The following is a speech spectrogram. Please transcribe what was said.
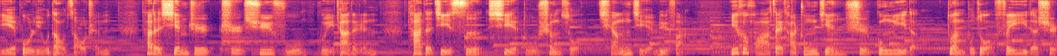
也不留到早晨。他的先知是虚浮诡诈的人，他的祭司亵渎圣所，强解律法。耶和华在他中间是公义的，断不做非义的事。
